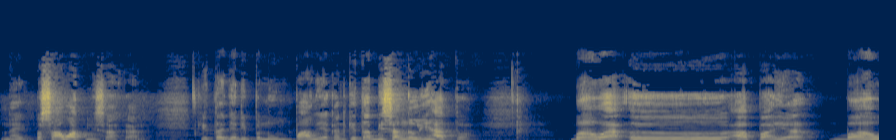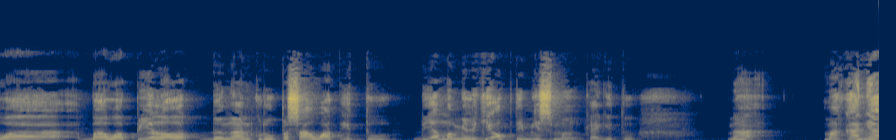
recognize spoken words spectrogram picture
Naik pesawat misalkan. Kita jadi penumpang ya kan kita bisa ngelihat tuh bahwa eh, apa ya bahwa bahwa pilot dengan kru pesawat itu dia memiliki optimisme kayak gitu. Nah, makanya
